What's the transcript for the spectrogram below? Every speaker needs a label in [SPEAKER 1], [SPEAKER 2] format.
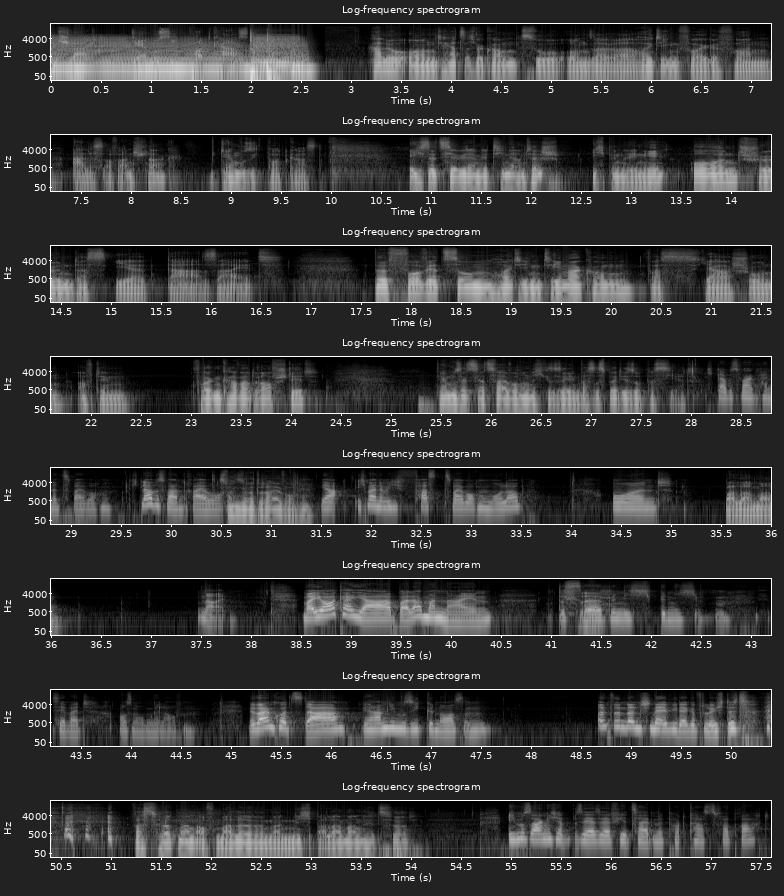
[SPEAKER 1] Anschlag, der Musikpodcast. Hallo und herzlich willkommen zu unserer heutigen Folge von Alles auf Anschlag, der Musikpodcast. Ich sitze hier wieder mit Tina am Tisch. Ich bin René und schön, dass ihr da seid. Bevor wir zum heutigen Thema kommen, was ja schon auf dem Folgencover draufsteht, wir haben uns jetzt ja zwei Wochen nicht gesehen. Was ist bei dir so passiert?
[SPEAKER 2] Ich glaube, es waren keine zwei Wochen. Ich glaube, es waren drei Wochen.
[SPEAKER 1] Es waren sogar drei Wochen.
[SPEAKER 2] Ja, ich war nämlich fast zwei Wochen im Urlaub. Und.
[SPEAKER 1] Ballermann?
[SPEAKER 2] Nein. Mallorca ja, Ballermann nein. Das äh, bin, ich, bin ich sehr weit außenrum gelaufen. Wir waren kurz da, wir haben die Musik genossen und sind dann schnell wieder geflüchtet.
[SPEAKER 1] Was hört man auf Malle, wenn man nicht Ballermann-Hits hört?
[SPEAKER 2] Ich muss sagen, ich habe sehr, sehr viel Zeit mit Podcasts verbracht.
